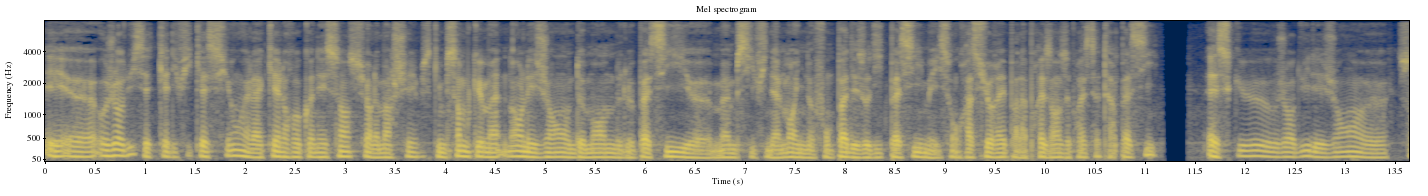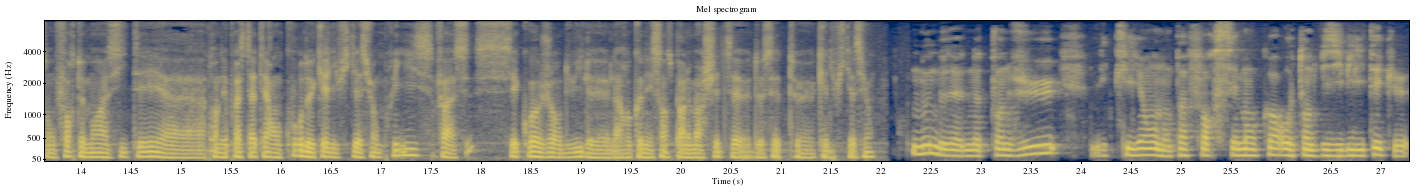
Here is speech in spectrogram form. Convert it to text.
Et euh, aujourd'hui, cette qualification, elle a quelle reconnaissance sur le marché? Parce qu'il me semble que maintenant, les gens demandent le PASSI, euh, même si finalement ils ne font pas des audits PASSI, mais ils sont rassurés par la présence de prestataires PASSI. Est-ce que aujourd'hui les gens euh, sont fortement incités à prendre des prestataires en cours de qualification prise? Enfin, c'est quoi aujourd'hui la reconnaissance par le marché de, cette euh, qualification? Nous, de notre point de vue, les clients n'ont pas forcément encore autant de visibilité que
